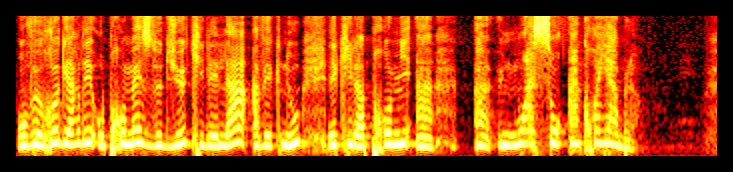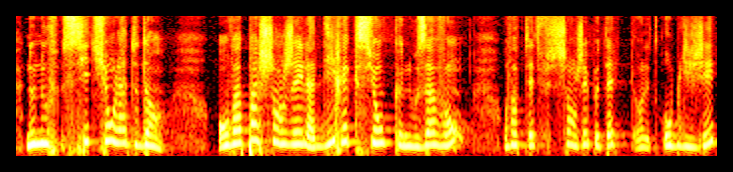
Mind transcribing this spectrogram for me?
on veut regarder aux promesses de Dieu qu'il est là avec nous et qu'il a promis une moisson incroyable. Nous nous situons là-dedans. On ne va pas changer la direction que nous avons, on va peut-être changer, peut-être on est obligé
